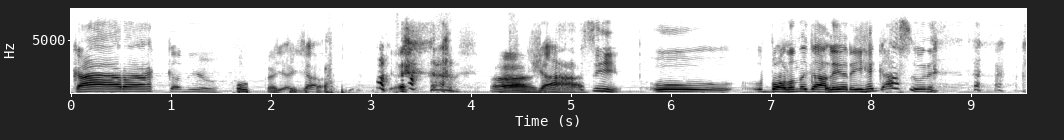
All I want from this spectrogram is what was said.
Caraca, meu. Puta Já- que já- pariu. Ah, Já, não. assim, o, o bolão da galera aí regaçou, né?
